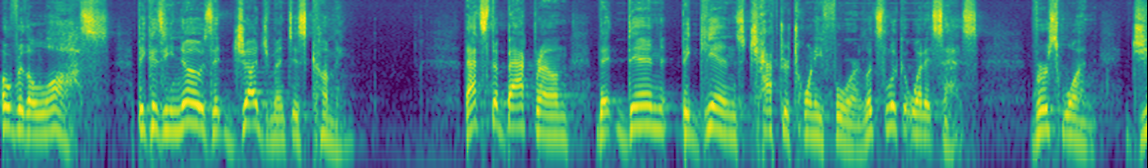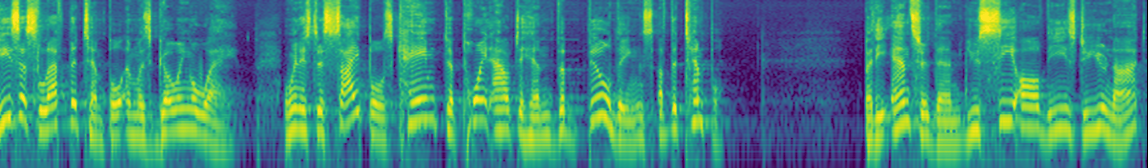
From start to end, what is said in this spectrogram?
over the loss because he knows that judgment is coming. That's the background that then begins chapter 24. Let's look at what it says. Verse 1 Jesus left the temple and was going away. When his disciples came to point out to him the buildings of the temple, but he answered them, You see all these, do you not?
